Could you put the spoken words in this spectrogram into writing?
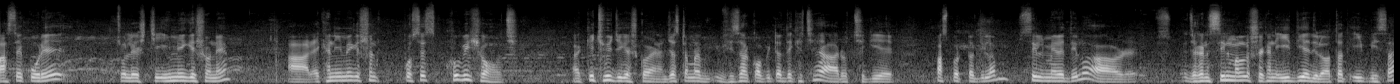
বাসে করে চলে এসেছি ইমিগ্রেশনে আর এখানে ইমিগ্রেশন প্রসেস খুবই সহজ। কিছুই জিজ্ঞেস করে না। জাস্ট আমরা ভিসার কপিটা দেখেছি আর হচ্ছে গিয়ে পাসপোর্টটা দিলাম সিল মেরে দিল আর যেখানে সিল মারলো সেখানে ই দিয়ে দিল, অর্থাৎ ই ভিসা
